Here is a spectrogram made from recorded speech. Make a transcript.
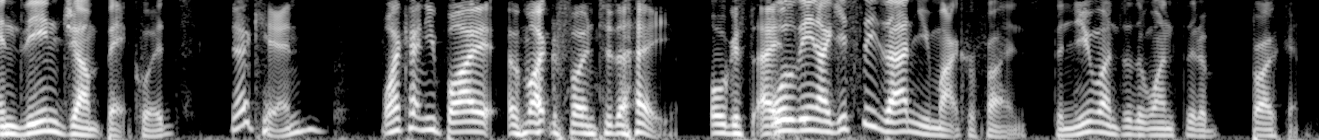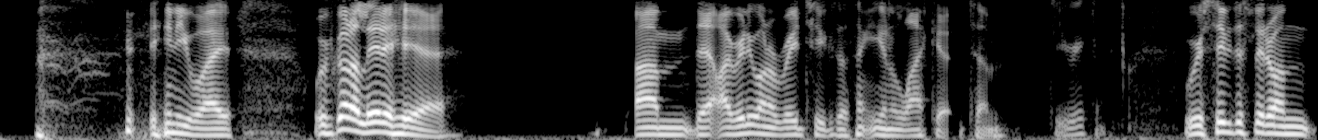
and then jump backwards. yeah, I can. Why can't you buy a microphone today, August 8th? Well, then I guess these are new microphones. The new ones are the ones that are broken. anyway, we've got a letter here um, that I really want to read to you because I think you're going to like it, Tim. Do you reckon? We received this letter on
